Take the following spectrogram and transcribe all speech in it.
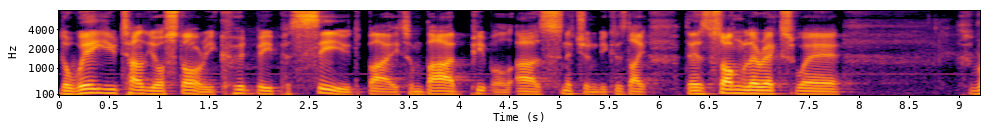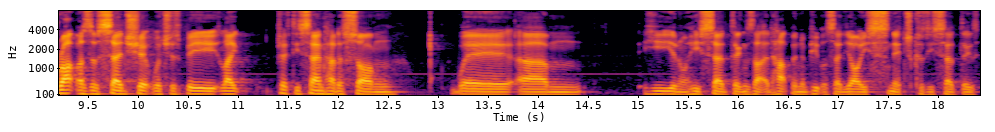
the way you tell your story could be perceived by some bad people as snitching because, like, there's song lyrics where rappers have said shit, which is be like 50 Cent had a song where um, he, you know, he said things that had happened, and people said, "Yo, he snitched because he said things."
